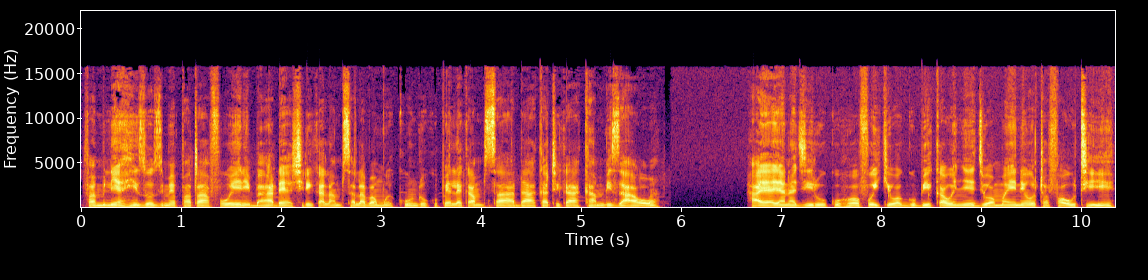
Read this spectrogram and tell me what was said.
Familia hizo zimepata afueni baada ya shirika la Msalaba Mwekundu kupeleka msaada katika kambi zao. Haya yanajiri huku hofu ikiwagubika wenyeji wa maeneo tofauti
